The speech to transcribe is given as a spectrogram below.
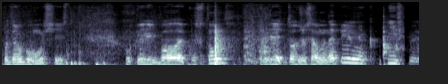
по-другому сесть. Упилить балалайку в стол, взять тот же самый напильник и вперед.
